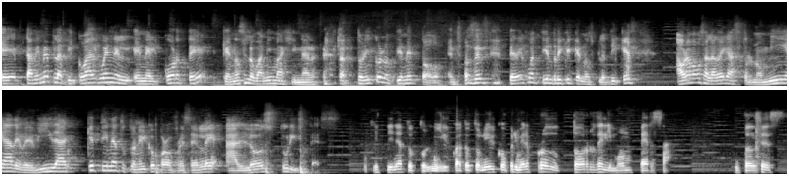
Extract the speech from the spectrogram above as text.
Eh, también me platicó algo en el, en el corte que no se lo van a imaginar. Atotonilco lo tiene todo. Entonces, te dejo a ti, Enrique, que nos platiques. Ahora vamos a hablar de gastronomía, de bebida. ¿Qué tiene Atotonilco para ofrecerle a los turistas? ¿Qué tiene Atotonilco? Atotonilco, primer productor de limón persa entonces,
